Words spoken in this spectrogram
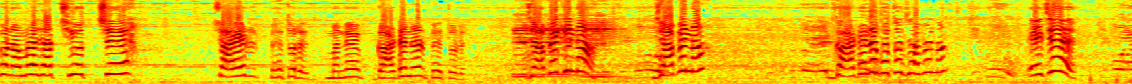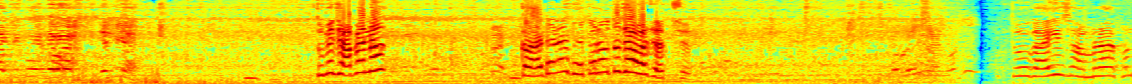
এখন আমরা যাচ্ছি হচ্ছে চায়ের ভেতরে মানে গার্ডেনের ভেতরে। যাবে কি না? যাবে না? গার্ডেনের ভেতর যাবে না? এই যে, তুমি যাবে না? গার্ডেনের ভেতরেও তো যাওয়া যাচ্ছে। তো গাইজ আমরা এখন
